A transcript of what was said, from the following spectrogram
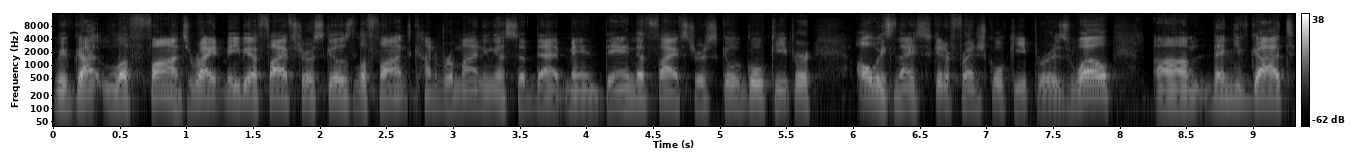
We've got Lafont, right? Maybe a five star skills. Lafont, kind of reminding us of that Mandanda five star skill goalkeeper. Always nice to get a French goalkeeper as well. Um, then you've got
